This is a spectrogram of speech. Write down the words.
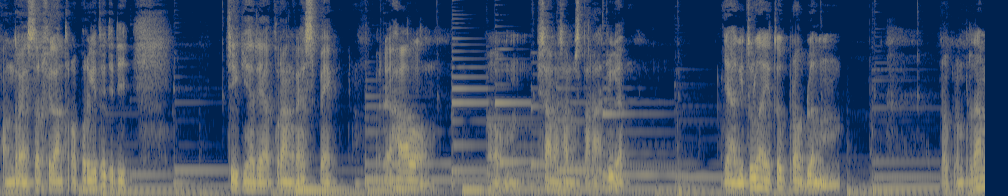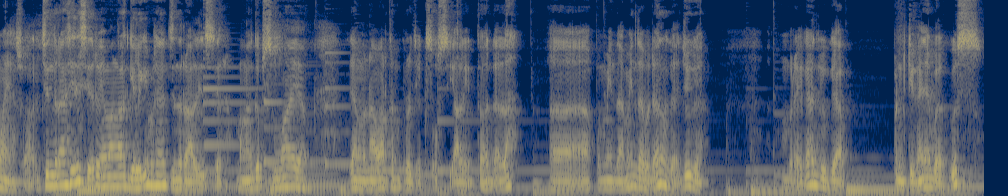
fundraiser filantroper gitu jadi jadi ada kurang respect. Padahal um, sama-sama setara juga. Ya gitulah itu problem problem pertama ya soal generalisir. Memang lagi-lagi misalnya generalisir. Menganggap semua yang yang menawarkan proyek sosial itu adalah uh, peminta-minta padahal enggak juga. Mereka juga pendidikannya bagus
